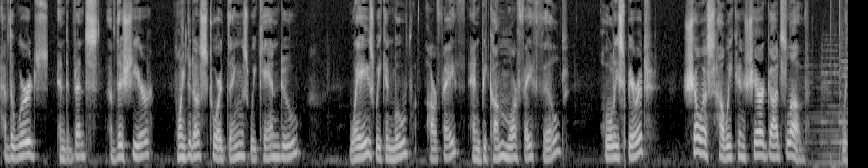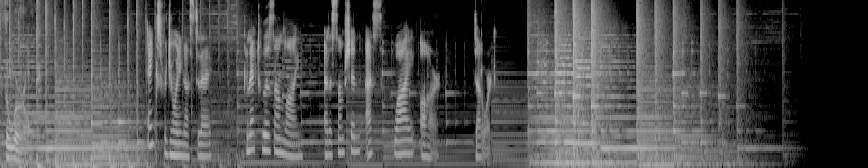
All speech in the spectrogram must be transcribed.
Have the words and events of this year pointed us toward things we can do, ways we can move our faith and become more faith filled? Holy Spirit, show us how we can share God's love with the world. Thanks for joining us today. Connect with us online at AssumptionSYR.org.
